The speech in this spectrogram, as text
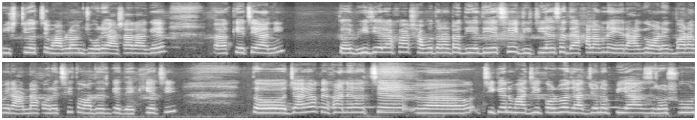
বৃষ্টি হচ্ছে ভাবলাম জোরে আসার আগে কেচে আনি। তো ভিজিয়ে রাখা সাবুদানাটা দিয়ে দিয়েছি। ডিটেলসে দেখালাম না, এর আগে অনেকবার আমি রান্না করেছি, তোমাদেরকে দেখিয়েছি। তো যাই হোক, এখানে হচ্ছে চিকেন ভাজি করব, যার জন্য পেঁয়াজ, রসুন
